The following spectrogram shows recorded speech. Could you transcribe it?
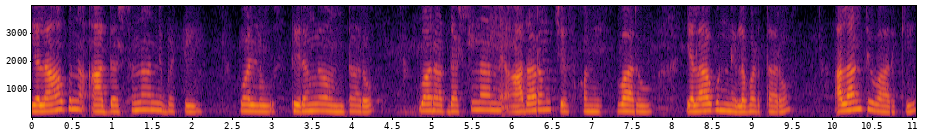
ఎలాగున ఆ దర్శనాన్ని బట్టి వాళ్ళు స్థిరంగా ఉంటారో వారు ఆ దర్శనాన్ని ఆధారం చేసుకొని వారు ఎలాగూ నిలబడతారో అలాంటి వారికి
